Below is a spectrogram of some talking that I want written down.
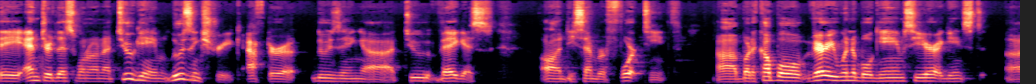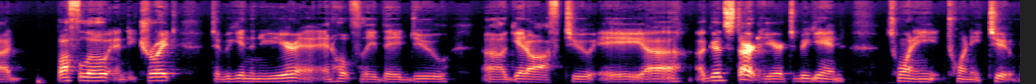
They entered this one on a two game losing streak after losing uh, to Vegas on December 14th. Uh, but a couple very winnable games here against uh, Buffalo and Detroit to begin the new year, and, hopefully they do uh, get off to a uh, a good start here to begin 2022.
